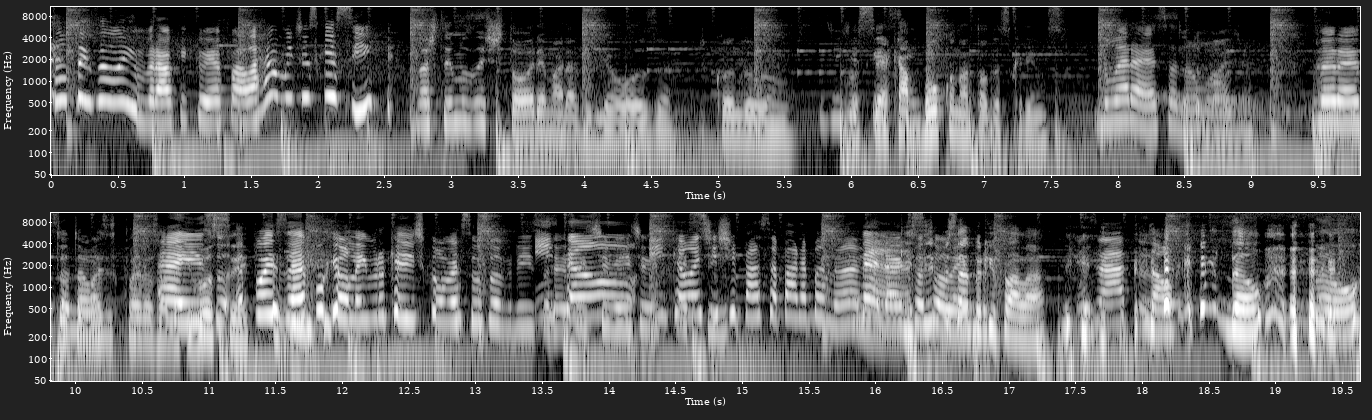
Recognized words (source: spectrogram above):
tô tentando lembrar o que, que eu ia falar. Realmente eu esqueci. Nós temos a história maravilhosa de quando você esqueci. acabou com o Natal das Crianças. Não era essa, não, Tudo bom? Anjo. Não era Eu essa, tô não. mais esclarejada É que isso. você. Pois é, porque eu lembro que a gente conversou sobre isso Então, recentemente. então a esqueci. gente passa para a banana. Melhor E enquanto eu sempre sabe o que falar. Exato. Não. Não. Não.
